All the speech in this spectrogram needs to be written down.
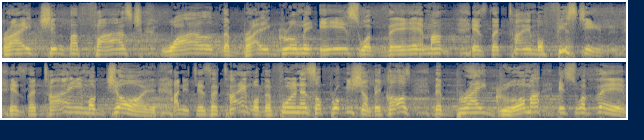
bride chamber fast while the bridegroom is with them? Is the time of feasting is the time of joy and it is the time of the fullness of provision because the bridegroom is with them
